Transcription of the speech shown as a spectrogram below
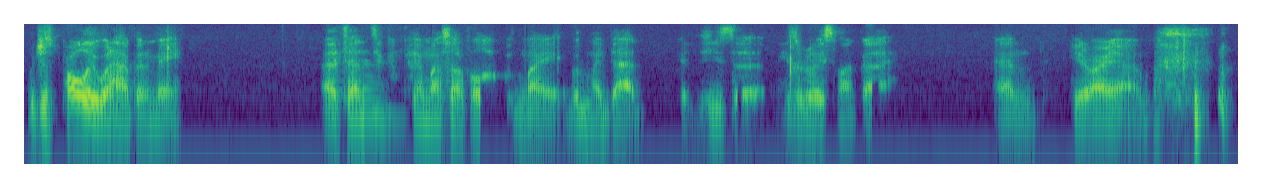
which is probably what happened to me. I tend to compare myself a lot with my with my dad. He's a he's a really smart guy, and here I am.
